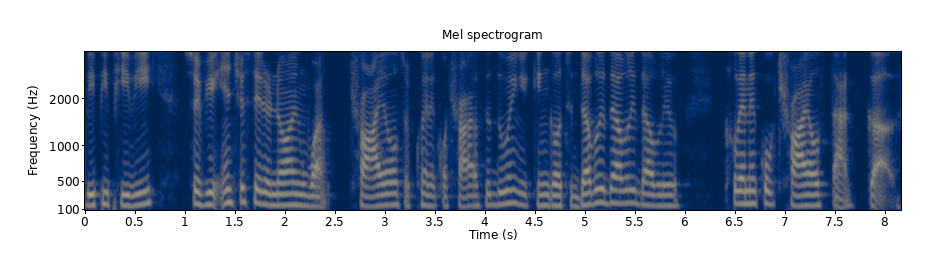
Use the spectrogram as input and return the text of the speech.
BPPV. So if you're interested in knowing what trials or clinical trials they're doing, you can go to www.clinicaltrials.gov.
